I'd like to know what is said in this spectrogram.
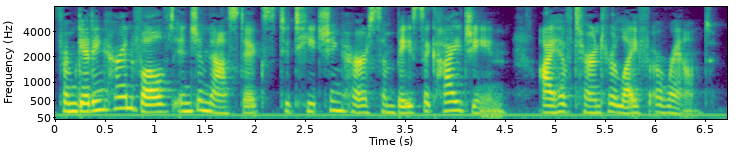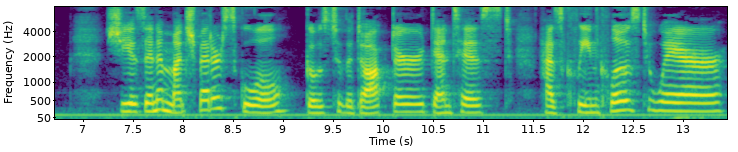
From getting her involved in gymnastics to teaching her some basic hygiene, I have turned her life around. She is in a much better school, goes to the doctor, dentist, has clean clothes to wear,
